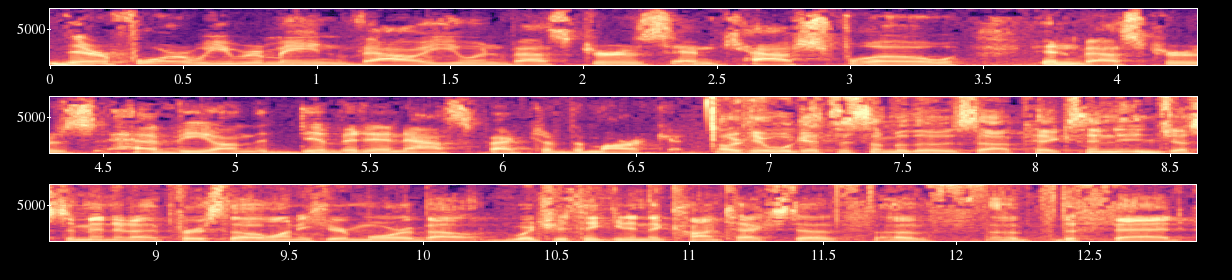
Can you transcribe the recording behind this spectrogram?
Therefore, we remain value investors and cash flow investors heavy on the dividend aspect of the market. Okay, we'll get to some of those uh, picks in, in just a minute. First, though, I want to hear more about what you're thinking in the context of, of, of the Fed.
